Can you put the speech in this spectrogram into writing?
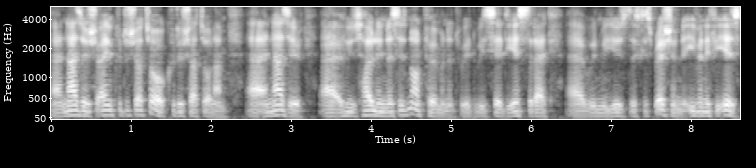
Uh, Nazir she'en kudushato, kudushat olam. And Nazir, whose holiness is not permanent. We, we said yesterday when we used this expression, even if he is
